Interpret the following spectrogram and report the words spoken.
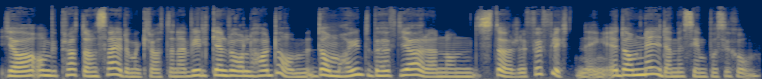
Ja, om vi pratar om Sverigedemokraterna, vilken roll har de? De har ju inte behövt göra någon större förflyttning. Är de nöjda med sin position?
